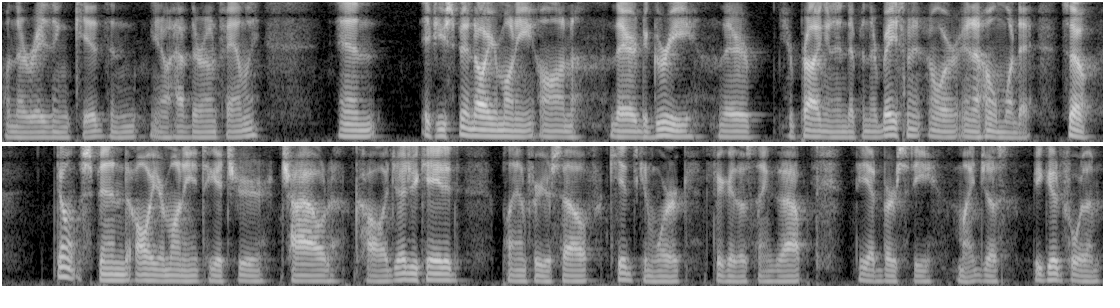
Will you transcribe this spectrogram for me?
when they're raising kids and, you know, have their own family. And if you spend all your money on their degree, they're you're probably going to end up in their basement or in a home one day. So don't spend all your money to get your child college educated. Plan for yourself. Kids can work, figure those things out. The adversity might just be good for them.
